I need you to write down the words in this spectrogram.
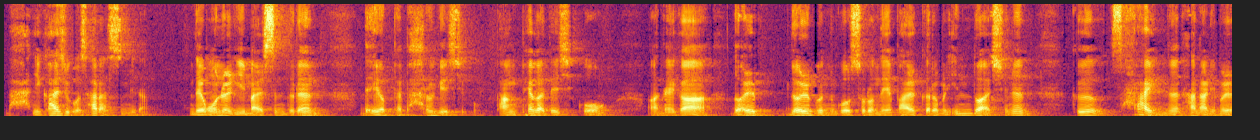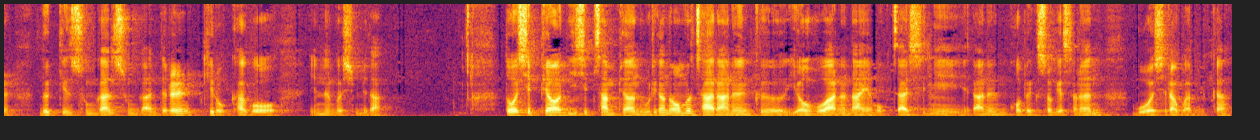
많이 가지고 살았습니다. 근데 오늘 이 말씀들은 내 옆에 바로 계시고 방패가 되시고 어, 내가 넓, 넓은 곳으로 내 발걸음을 인도하시는 그 살아있는 하나님을 느낀 순간순간들을 기록하고 있는 것입니다. 또 시편 23편 우리가 너무 잘 아는 그 여호와는 나의 목자시니라는 고백 속에서는 무엇이라고 합니까?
